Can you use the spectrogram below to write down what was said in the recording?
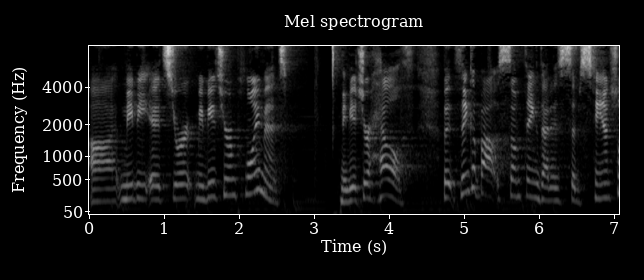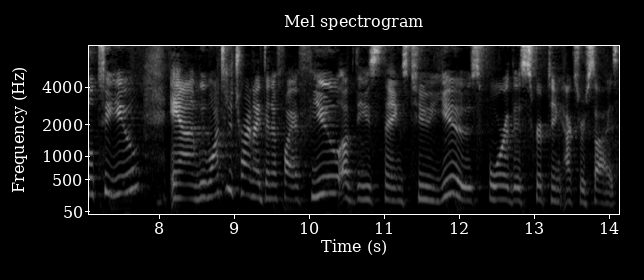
uh, maybe it's your maybe it's your employment, maybe it's your health. but think about something that is substantial to you. And we want you to try and identify a few of these things to use for this scripting exercise.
